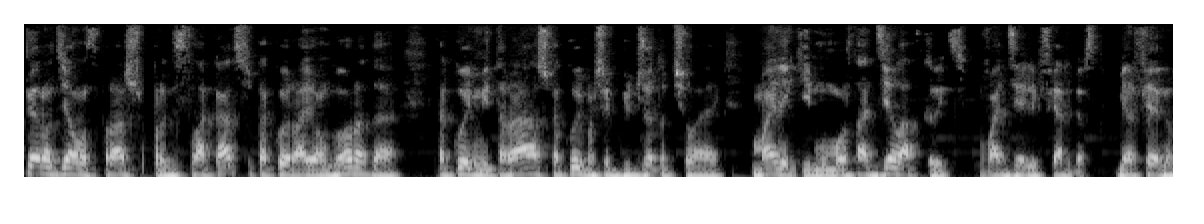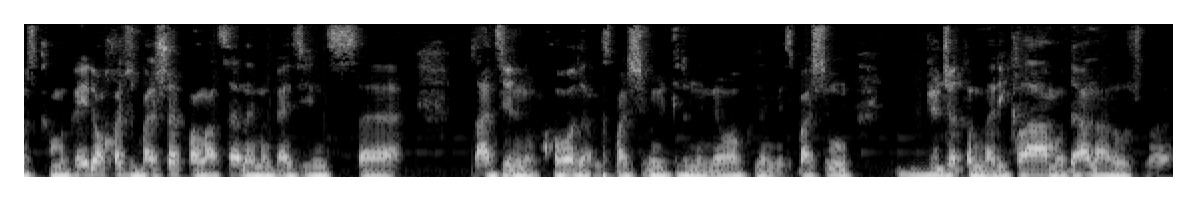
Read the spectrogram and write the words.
Первым делом спрашиваю про дислокацию, какой район города, какой метраж, какой вообще бюджет у человека. Маленький ему может отдел открыть в отделе фермерском, фермерском. Или он хочет большой полноценный магазин с э, отдельным входом, с большими витринными окнами, с большим бюджетом на рекламу, да, наружную.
